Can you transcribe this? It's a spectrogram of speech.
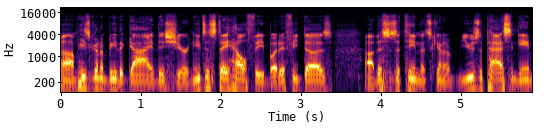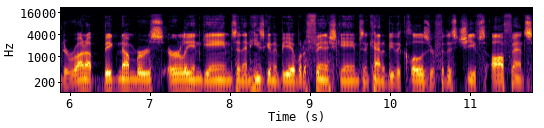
Um, he's going to be the guy this year. Needs to stay healthy, but if he does, uh, this is a team that's going to use the passing game to run up big numbers early in games, and then he's going to be able to finish games and kind of be the closer for this Chiefs offense.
